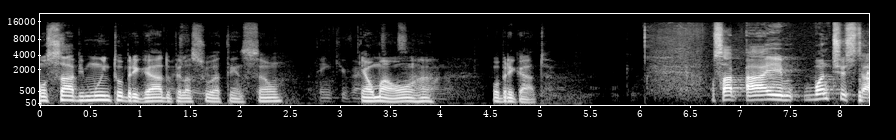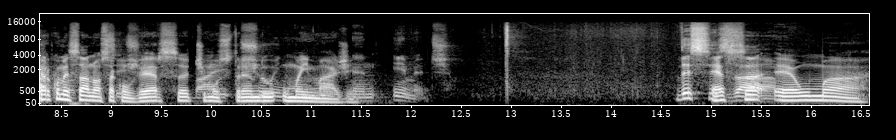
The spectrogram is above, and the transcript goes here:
Mossab, muito obrigado pela sua atenção. É uma honra. Obrigado. Eu quero começar a nossa conversa te mostrando uma imagem. Essa é uma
